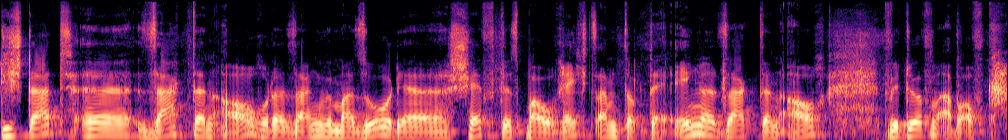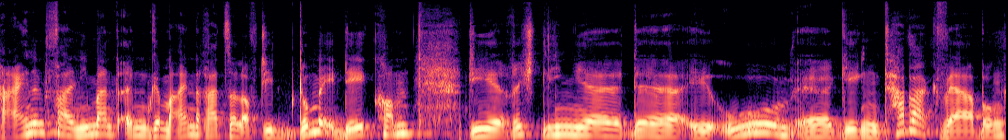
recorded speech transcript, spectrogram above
Die Stadt äh, sagt dann auch, oder sagen wir mal so, der Chef des Baurechtsamts, Dr. Engel, sagt dann auch, wir dürfen aber auf keinen Fall, niemand im Gemeinderat soll auf die dumme Idee kommen, die Richtlinie der EU äh, gegen Tabakwerbung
